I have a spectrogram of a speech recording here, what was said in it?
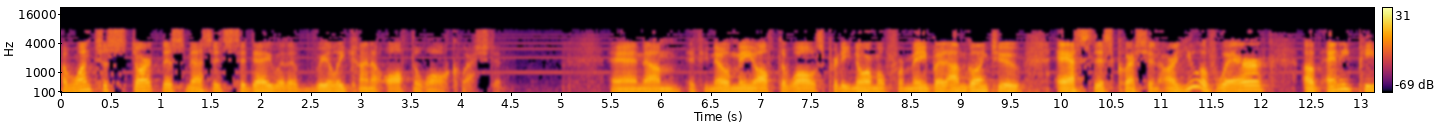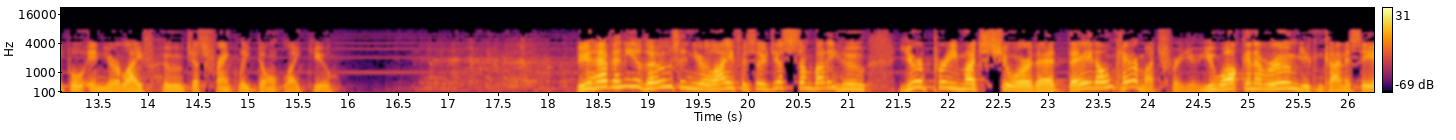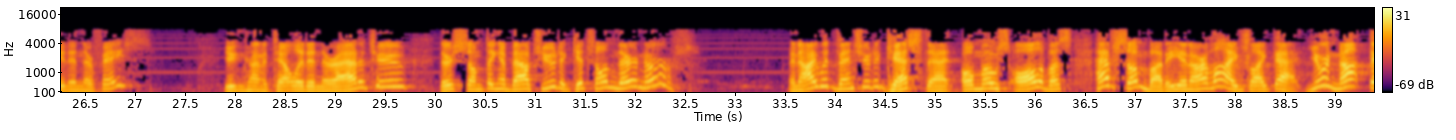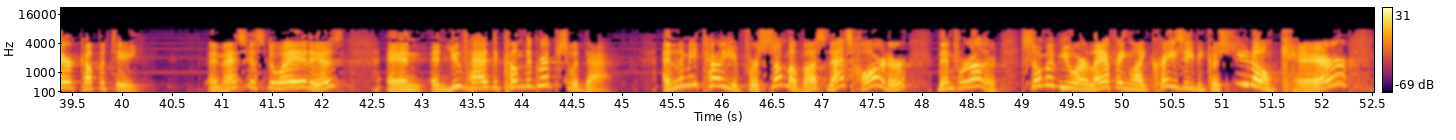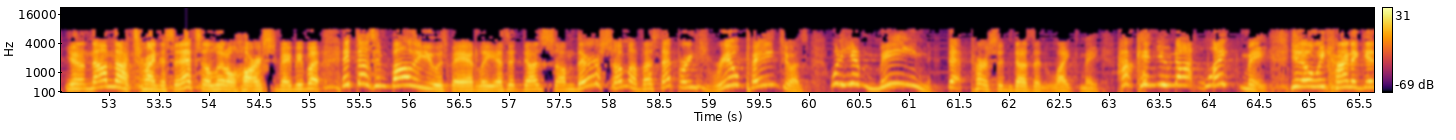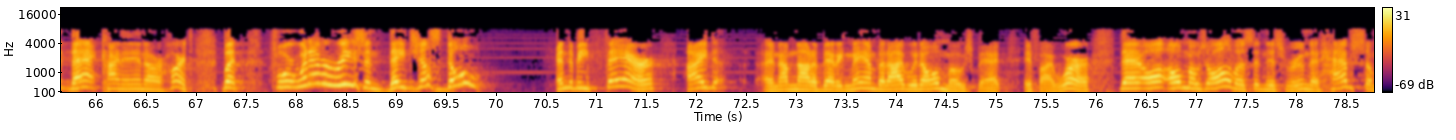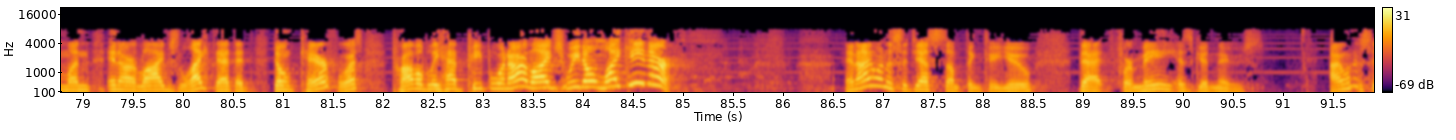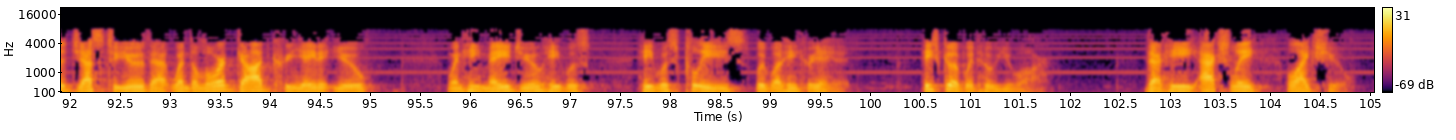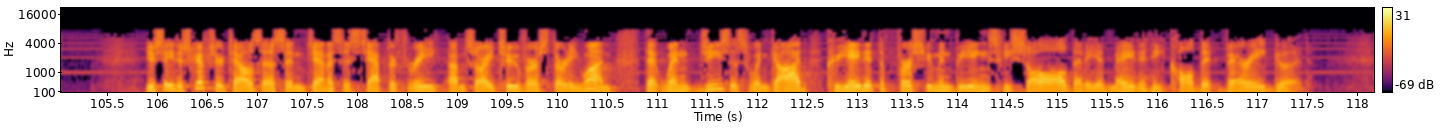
I want to start this message today with a really kind of off the wall question. And um, if you know me, off the wall is pretty normal for me, but I'm going to ask this question Are you aware of any people in your life who just frankly don't like you? Do you have any of those in your life? Is there just somebody who you're pretty much sure that they don't care much for you? You walk in a room, you can kind of see it in their face, you can kind of tell it in their attitude. There's something about you that gets on their nerves. And I would venture to guess that almost all of us have somebody in our lives like that. You're not their cup of tea. And that's just the way it is. And, and you've had to come to grips with that. And let me tell you, for some of us, that's harder than for others. Some of you are laughing like crazy because you don't care. You know, now I'm not trying to say that's a little harsh maybe, but it doesn't bother you as badly as it does some. There are some of us that brings real pain to us. What do you mean that person doesn't like me? How can you not like me? You know, we kind of get that kind of in our hearts. But for whatever reason, they just don't. And to be fair, I'd, and I'm not a betting man, but I would almost bet, if I were, that all, almost all of us in this room that have someone in our lives like that, that don't care for us, probably have people in our lives we don't like either. And I want to suggest something to you that for me is good news. I want to suggest to you that when the Lord God created you, when He made you, He was, he was pleased with what He created. He's good with who you are that he actually likes you. You see, the scripture tells us in Genesis chapter 3, I'm sorry, 2, verse 31, that when Jesus, when God created the first human beings, he saw all that he had made and he called it very good.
